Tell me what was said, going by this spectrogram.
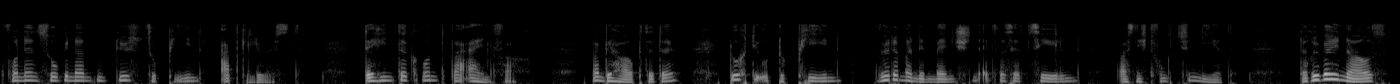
von den sogenannten Dystopien abgelöst. Der Hintergrund war einfach. Man behauptete, durch die Utopien würde man den Menschen etwas erzählen, was nicht funktioniert. Darüber hinaus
